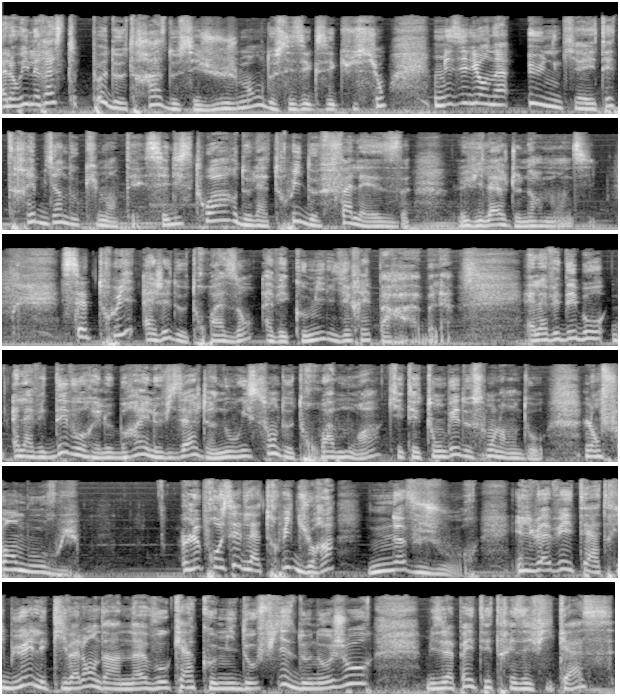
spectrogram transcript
Alors il reste peu de traces de ces jugements, de ces exécutions, mais il y en a une qui a été très bien documentée. C'est l'histoire de la truie de Falaise, le village de Normandie. Cette truie, âgée de 3 ans, avait commis l'irréparable. Elle avait, dévoré le bras et le visage d'un nourrisson de 3 mois qui était tombé de son landau. L'enfant mourut. Le procès de la truie dura neuf jours. Il lui avait été attribué l'équivalent d'un avocat commis d'office de nos jours, mais il n'a pas été très efficace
